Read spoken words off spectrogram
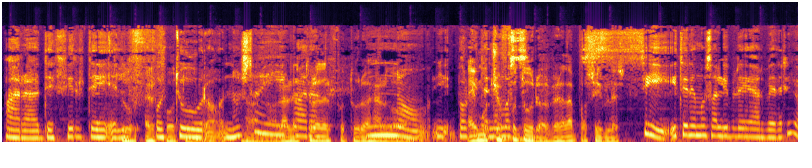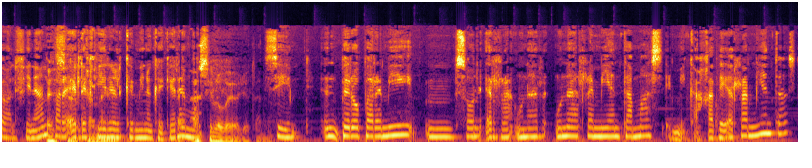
para decirte el, Tu- el futuro. futuro. No está No, no, ahí la para... del futuro es algo- No, porque Hay muchos tenemos- futuros, ¿verdad? Posibles. Sí, y tenemos la libre albedrío al final para elegir el camino que queremos. Así lo veo yo también. Sí, pero para mí mm, son una, una herramienta más en mi caja de herramientas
